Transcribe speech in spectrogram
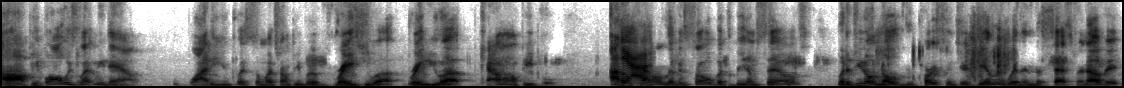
oh, ah, people always let me down. Why do you put so much on people to raise you up, bring you up, count on people? I don't Yeah. count on a living soul, but to be themselves. But if you don't know the person you're dealing with and the assessment of it,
